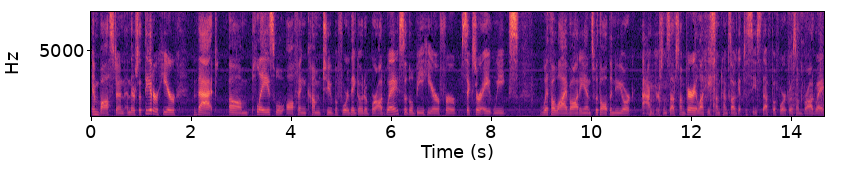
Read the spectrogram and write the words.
in Boston, and there's a theater here that um, plays will often come to before they go to Broadway. So they'll be here for six or eight weeks with a live audience with all the New York actors and stuff. So I'm very lucky. Sometimes I'll get to see stuff before it goes on Broadway.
